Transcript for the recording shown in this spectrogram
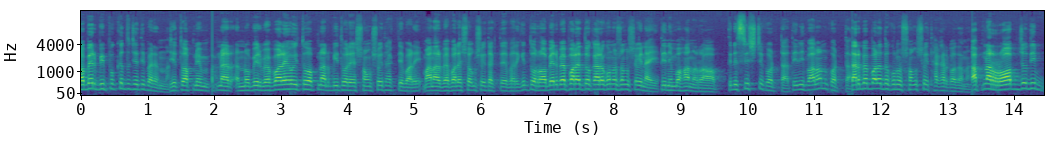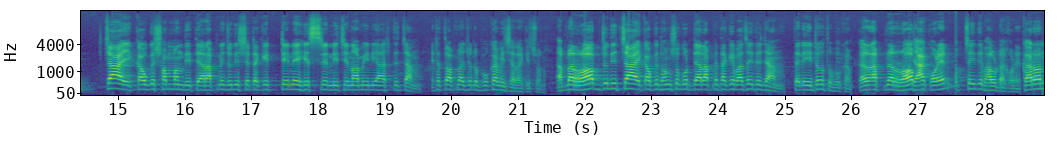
রবের বিপক্ষে তো যেতে পারেন না। যেহেতু আপনি আপনার নবীর ব্যাপারে হয়তো আপনার ভিতরে সংশয় থাকতে পারে, মানার ব্যাপারে সংশয় থাকতে পারে, কিন্তু রবের ব্যাপারে তো কারও কোনো সংশয় নাই। তিনি মহান রব, তিনি সৃষ্টিকর্তা, তিনি পালন কর্তা তার ব্যাপারে তো কোনো সংশয় থাকার কথা না। আপনার রব যদি চায় কাউকে সম্মান দিতে, আর আপনি যদি সেটাকে টেনে হেসড়ে নিচে নামিয়ে নিয়ে আসতে চান, এটা তো আপনার জন্য বোকামি ছাড়া কিছু না। আপনার রব যদি চায় কাউকে ধ্বংস করতে আর আপনি তাকে বাঁচাইতে যান, তাহলে এটাও তো বোকামি। কারণ আপনার রব যা করেন সবচাইতে ভালোটা করেন। কারণ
